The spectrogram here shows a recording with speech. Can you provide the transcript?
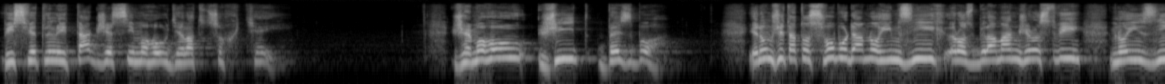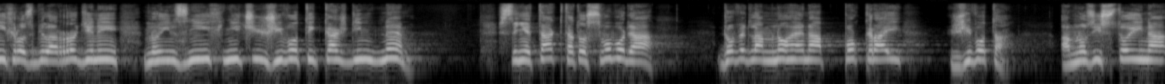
vysvětlili tak, že si mohou dělat, co chtějí. Že mohou žít bez Boha. Jenomže tato svoboda mnohým z nich rozbila manželství, mnohým z nich rozbila rodiny, mnohým z nich ničí životy každým dnem. Stejně tak tato svoboda dovedla mnohé na pokraj života. A mnozí stojí na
